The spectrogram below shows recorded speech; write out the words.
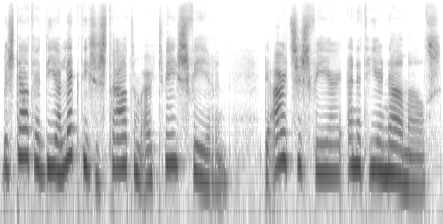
bestaat het dialectische stratum uit twee sferen, de aardse sfeer en het hiernamaals.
